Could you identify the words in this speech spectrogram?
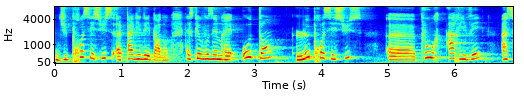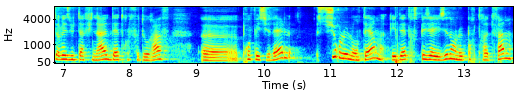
du processus, euh, pas l'idée, pardon, est-ce que vous aimerez autant le processus euh, pour arriver à ce résultat final d'être photographe euh, professionnel sur le long terme et d'être spécialisé dans le portrait de femme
